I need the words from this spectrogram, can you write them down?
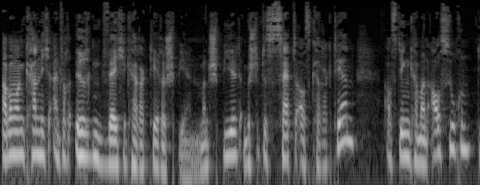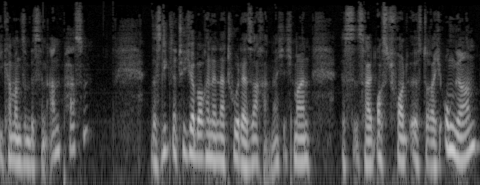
Aber man kann nicht einfach irgendwelche Charaktere spielen. Man spielt ein bestimmtes Set aus Charakteren. Aus denen kann man aussuchen, die kann man so ein bisschen anpassen. Das liegt natürlich aber auch in der Natur der Sache. Nicht? Ich meine, es ist halt Ostfront Österreich-Ungarn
